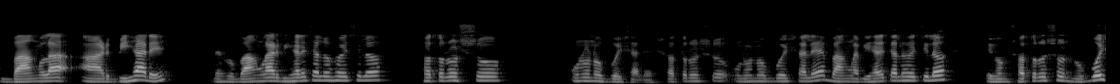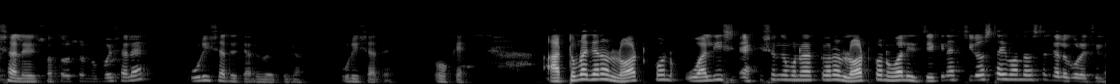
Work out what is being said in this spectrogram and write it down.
বাংলা আর বিহারে। দেখো, বাংলা আর বিহারে চালু হয়েছিল সতেরোশো উননব্বই সালে। সতেরোশো উননব্বই সালে বাংলা বিহারে চালু হয়েছিল এবং সতেরোশো নব্বই সালে, সতেরোশো নব্বই সালে উড়িষ্যাতে চালু হয়েছিল, উড়িষ্যাতে। ওকে আর তোমরা জানো লর্ড কর্ন ওয়ালিস একই সঙ্গে মনে রাখতে পারো, লর্ড কর্ন ওয়ালিস যে কিনা চিরস্থায়ী বন্দোবস্ত চালু করেছিল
